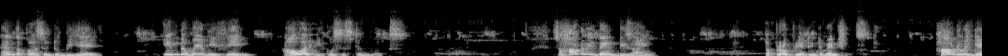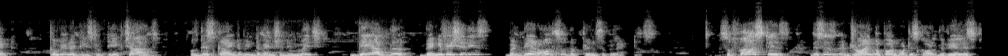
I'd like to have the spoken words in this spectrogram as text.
and the person to behave in the way we feel our ecosystem works. So, how do we then design appropriate interventions? How do we get communities to take charge of this kind of intervention in which they are the beneficiaries but they are also the principal actors. So first is, this is drawing upon what is called the realist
